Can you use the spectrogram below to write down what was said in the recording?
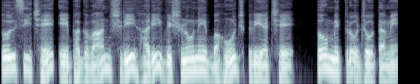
તુલસી છે એ ભગવાન શ્રી હરિ વિષ્ણુને બહુ જ પ્રિય છે. તો મિત્રો, જો તમે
